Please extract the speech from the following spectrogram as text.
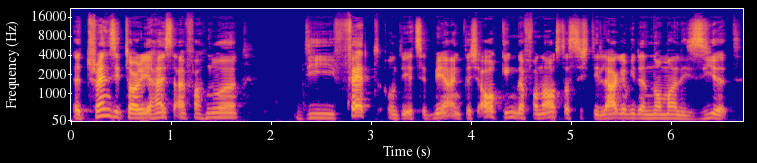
Äh, transitory heißt einfach nur, die Fed und die EZB eigentlich auch gingen davon aus, dass sich die Lage wieder normalisiert.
